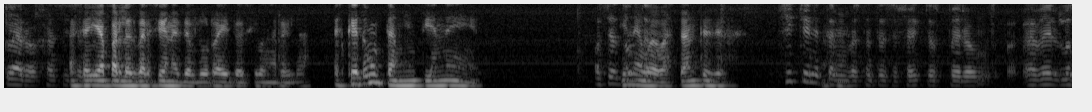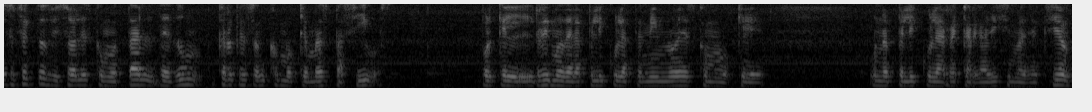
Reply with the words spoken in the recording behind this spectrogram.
Claro, O sea, ya para las versiones de Blu-ray todo se iban a arreglar. Es que Doom también tiene... O sea, tiene bastantes... Sí tiene también bastantes efectos, pero a ver, los efectos visuales como tal de Doom creo que son como que más pasivos. Porque el ritmo de la película también no es como que una película recargadísima de acción.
